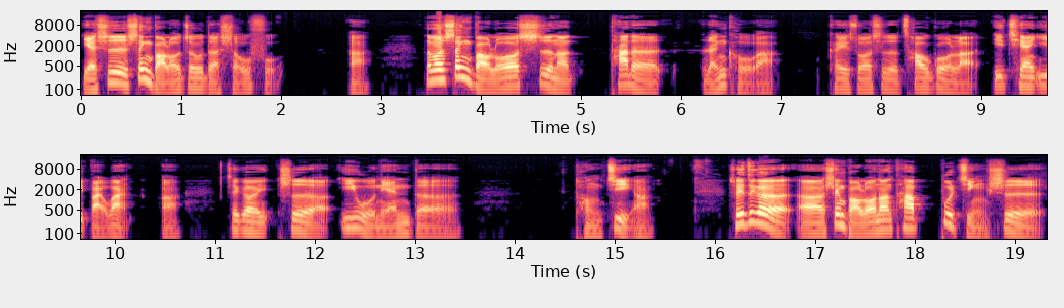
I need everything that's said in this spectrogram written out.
也是圣保罗州的首府啊。那么圣保罗市呢，它的人口啊，可以说是超过了一千一百万啊。这个是一五年的统计啊。所以这个呃圣保罗呢，它不仅是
